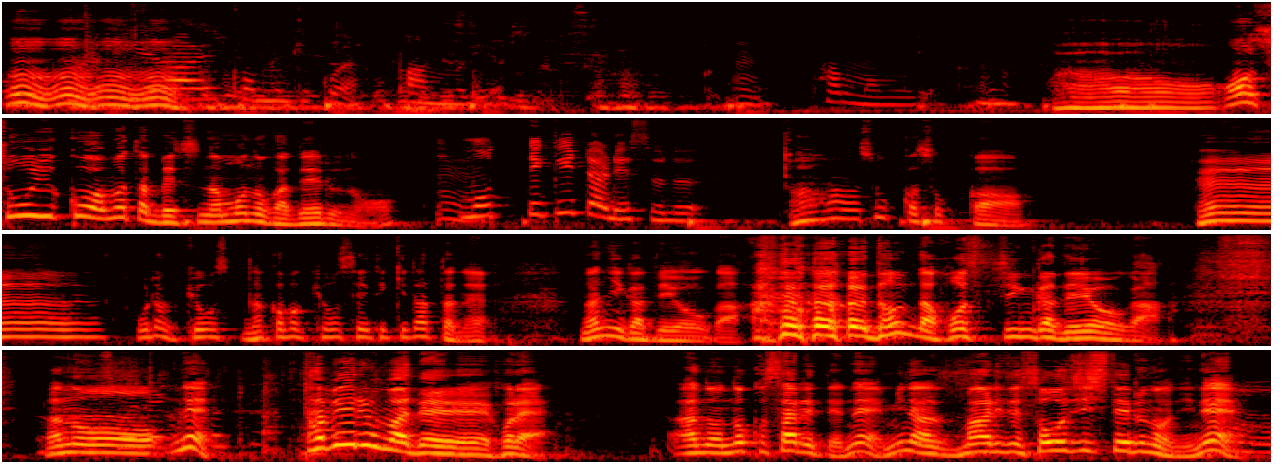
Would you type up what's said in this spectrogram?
うんうんうんうん。嫌い小麦粉や。パン無理やし。うん、パンも無理やからあー。あそういう子はまた別なものが出るの？うん持ってきたりする。ああそっかそっか。へえ俺は強半ば強制的だったね。何が出ようが。どんな発疹が出ようが。あのーね食べるまでほれ。あの残されてねみんな周りで掃除してるのにね。うん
